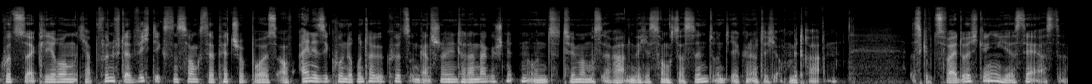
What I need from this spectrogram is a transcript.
Kurz zur Erklärung, ich habe fünf der wichtigsten Songs der Pet Shop Boys auf eine Sekunde runtergekürzt und ganz schnell hintereinander geschnitten und Tilman muss erraten, welche Songs das sind und ihr könnt natürlich auch mitraten. Es gibt zwei Durchgänge, hier ist der erste.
